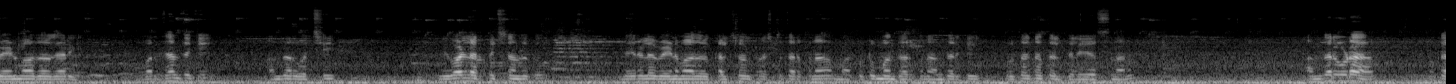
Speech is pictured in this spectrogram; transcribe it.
వేణుమాధవ్ గారి వర్ధంతికి అందరూ వచ్చి నివాళులు అర్పించినందుకు నేరెళ్ళ వేణుమాధవ్ కల్చరల్ ట్రస్ట్ తరఫున మా కుటుంబం తరఫున అందరికీ కృతజ్ఞతలు తెలియజేస్తున్నాను. అందరూ కూడా ఒక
